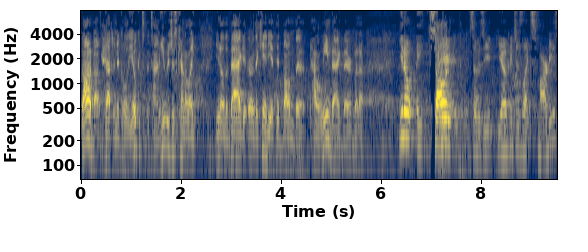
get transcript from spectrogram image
thought about drafting Nikola Jokic at the time. He was just kind of like you know the bag or the candy at the bottom of the Halloween bag there, but. uh you know, solid So is he, Jokic is like Smarties?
